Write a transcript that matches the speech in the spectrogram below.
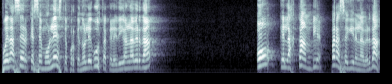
puede hacer que se moleste porque no le gusta que le digan la verdad o que las cambie para seguir en la verdad.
